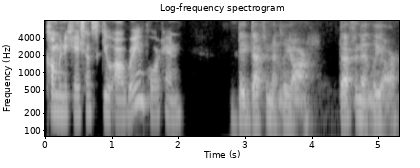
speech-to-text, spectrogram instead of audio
communication skill are very important. They definitely are. Definitely are.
